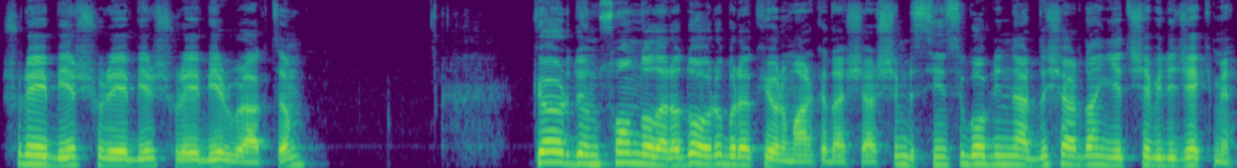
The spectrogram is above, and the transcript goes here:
Şuraya bir, şuraya bir, şuraya bir bıraktım. Gördüğüm sondalara doğru bırakıyorum arkadaşlar. Şimdi sinsi goblinler dışarıdan yetişebilecek mi?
